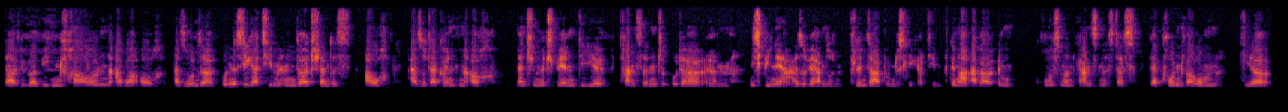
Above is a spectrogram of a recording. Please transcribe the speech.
da überwiegend Frauen, aber auch, also unser Bundesliga-Team in Deutschland ist auch, also da könnten auch Menschen mitspielen, die trans sind oder ähm, nicht binär. Also wir haben so ein Flinter-Bundesliga-Team. Genau, aber im Großen und Ganzen ist das der Grund, warum hier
